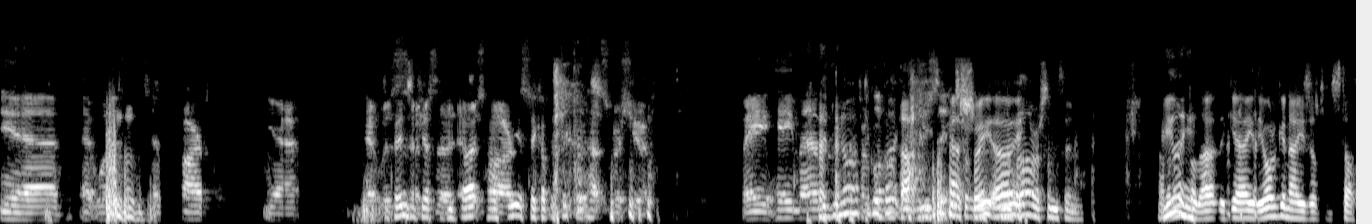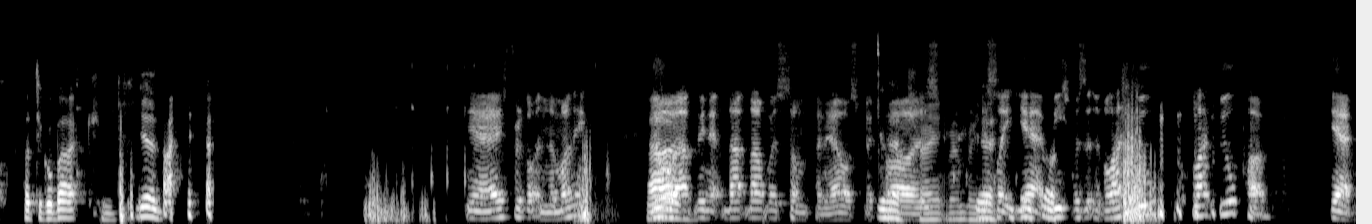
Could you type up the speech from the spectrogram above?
Yeah, it was, it was hard. Yeah, it was. Depends it if you was, have uh, to it be was back halfway hard. to pick up the tickets. That's for sure. Hey, hey, man! Did you not have to go back? That's right, in bar or something. I remember that the guy, the organisers and stuff, had to go back. And, Yeah, Yeah, I'd forgotten the money. No, Ah, I mean that that was something else That's because right. Remember? Yeah. it's like yeah, of meet was it the Black Bull Black Bull pub? Yeah,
